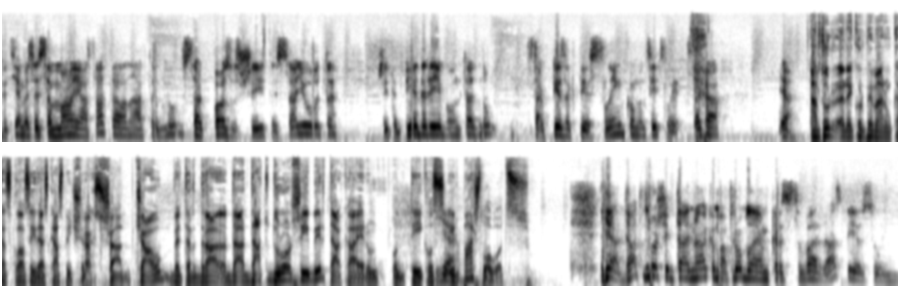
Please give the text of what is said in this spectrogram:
Bet, ja mēs esam mājās attālināti, tad nu, sāk pazust šī sajūta, šī piederība, un tad nu, sāk piezakties slinkums un citas lietas. Jā. Ar tur, re, kur, piemēram, kāds klausītājs Kaspīčs raksta šādu čau, bet ar, dra, da, datu drošību ir tā, kā ir, un, un tīkls Jā. ir pārslogots. Jā, datu drošība tā ir nākamā problēma, kas var rasties un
